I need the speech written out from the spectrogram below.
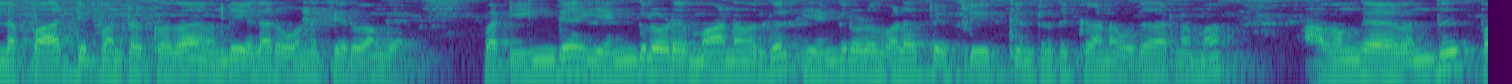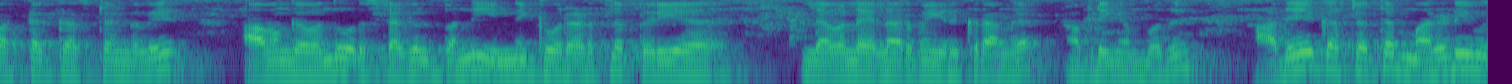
இல்லை பார்ட்டி பண்ணுறக்கோ தான் வந்து எல்லோரும் ஒன்று சேருவாங்க. பட் இங்கே எங்களோட மாணவர்கள் எங்களோட வளர்ப்பு எப்படி இருக்குன்றதுக்கான உதாரணமாக அவங்க வந்து பட்ட கஷ்டங்களே அவங்க வந்து ஒரு ஸ்ட்ரகிள் பண்ணி இன்றைக்கி ஒரு இடத்துல பெரிய லெவலில் எல்லாருமே இருக்கிறாங்க அப்படிங்கும்போது அதே கஷ்டத்தை மறுபடியும்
